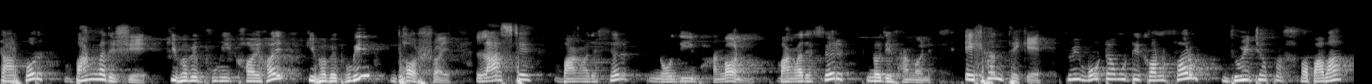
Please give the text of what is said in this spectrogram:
তারপর বাংলাদেশে কীভাবে ভূমি ক্ষয় হয়, কীভাবে ভূমি ধস হয়। লাস্টে বাংলাদেশের নদী ভাঙন, বাংলাদেশের নদী ভাঙন। এখান থেকে তুমি মোটামুটি কনফার্ম দুইটা প্রশ্ন পাবা।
